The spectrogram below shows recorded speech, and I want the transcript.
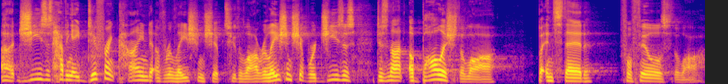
uh, Jesus having a different kind of relationship to the law, a relationship where Jesus does not abolish the law, but instead fulfills the law.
